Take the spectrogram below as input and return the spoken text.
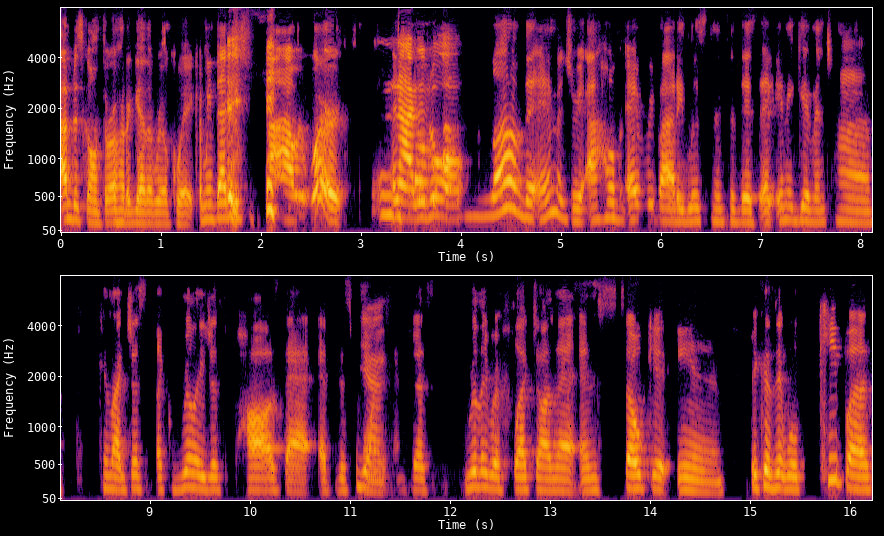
I'm just going to throw her together real quick. I mean, that is not how it works. Not so at all. I love the imagery. I hope everybody listening to this at any given time can like just like really just pause that at this point yes. and just really reflect on that and soak it in because it will keep us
